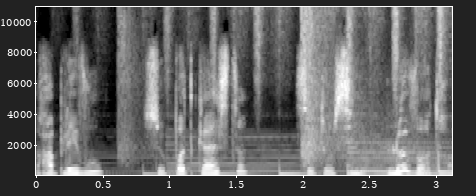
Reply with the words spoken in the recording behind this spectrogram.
Rappelez-vous, ce podcast, c'est aussi le vôtre.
